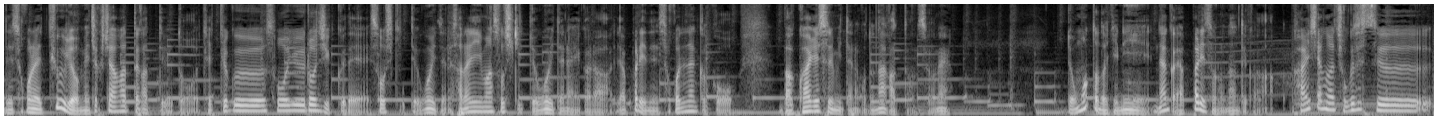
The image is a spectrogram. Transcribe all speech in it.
で、そこで給料めちゃくちゃ上がったかっていうと、結局そういうロジックで組織って動いてない、サラリーマン組織って動いてないから、やっぱりね、そこでなんかこう、爆上げするみたいなことなかったんですよね。って思った時に、なんかやっぱりその、なんていうかな、会社が直接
